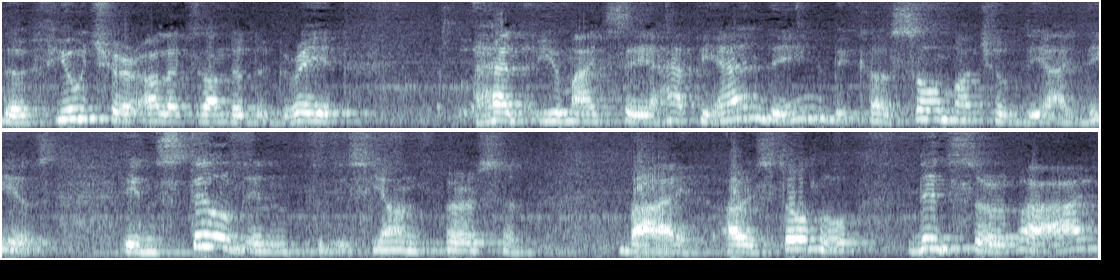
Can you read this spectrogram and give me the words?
the future Alexander the Great, had, you might say, a happy ending because so much of the ideas instilled into this young person by Aristotle did survive,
